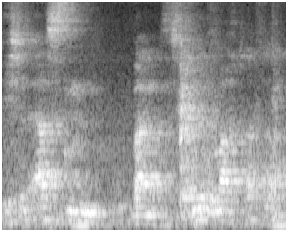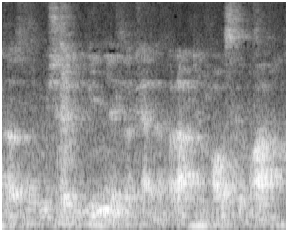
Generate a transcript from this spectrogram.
Wie ich den ersten Band zu Ende gemacht hatte, hat also Michel Linie, dieser kleine Verlag, den rausgebracht.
